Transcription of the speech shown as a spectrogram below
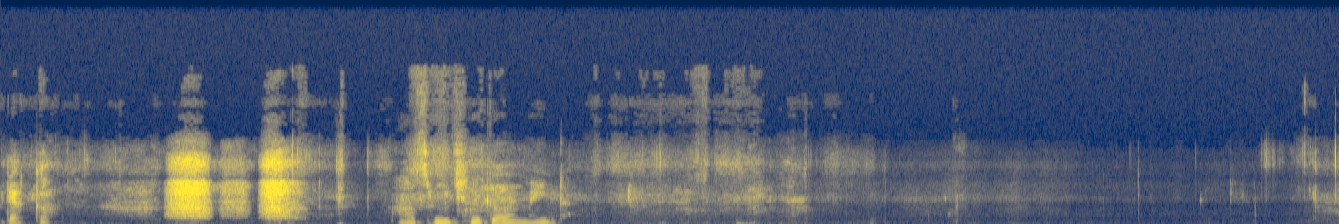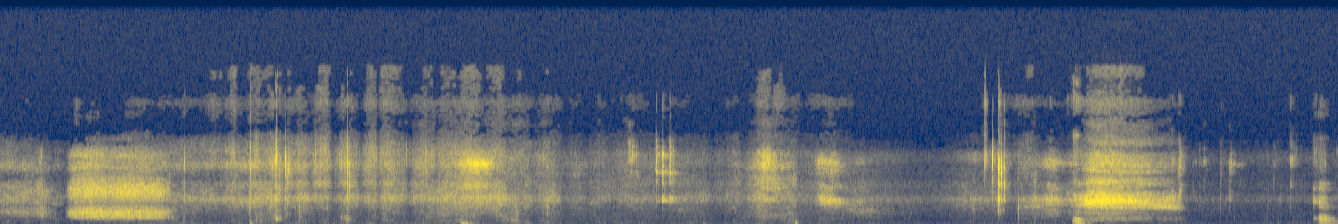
Bir dakika. Ağzımın içini görmeyin. Evet.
